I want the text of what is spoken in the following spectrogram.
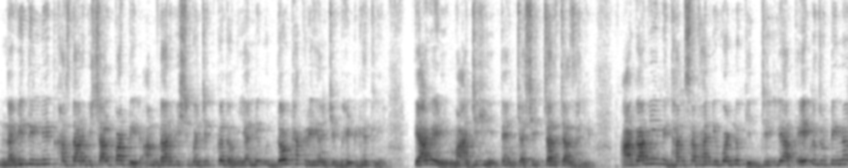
नवी दिल्लीत खासदार विशाल पाटील आमदार विश्वजित कदम यांनी उद्धव ठाकरे यांची भेट घेतली. त्यावेळी माझीही त्यांच्याशी चर्चा झाली. आगामी विधानसभा निवडणुकीत जिल्ह्यात एकजुटीनं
